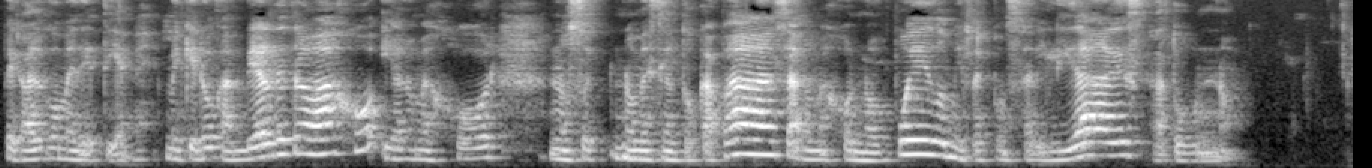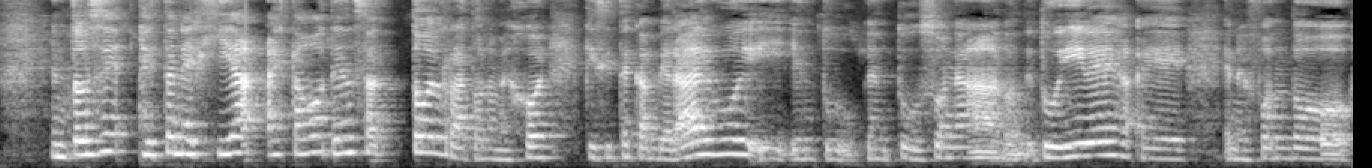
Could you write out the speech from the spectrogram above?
pero algo me detiene. Me quiero cambiar de trabajo y a lo mejor no, me siento capaz, a lo mejor no puedo, mis responsabilidades, Saturno. Entonces, esta energía ha estado tensa todo el rato. A lo mejor quisiste cambiar algo y, en, tu, en, tu, zona donde tú vives, eh, en el fondo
